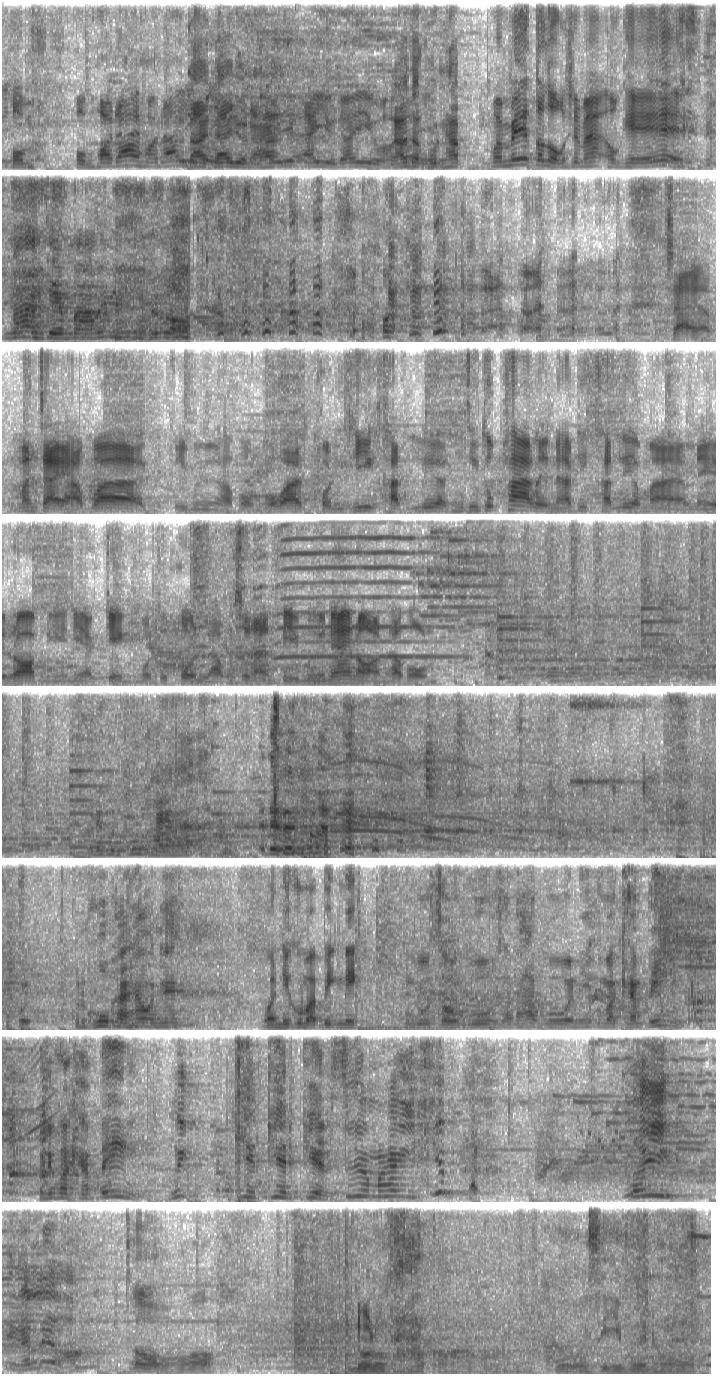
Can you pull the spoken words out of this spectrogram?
ผมผมพอได้พอได้อยู่ได้ได้อยู่นะฮะได้อยู่ได้อยู่แล้วแต่คุณครับ มันไม่ได้ตลกใช่ไหมโอเค หน้าเจมมาไม่มีผลหรอก ใช่ครับมั่นใจครับว่าฝีมือครับผมเพราะว่าคนที่คัดเลือกจริงๆทุกภาคเลยนะครับที่คัดเลือกมาในรอบนี้เนี่ยเก่งหมดทุกคนแล้วเพราะฉะนั้นฝีมือแน่นอนครับผม วันนี้คุณคู่ใครฮะเดี๋ยวคุณคุณคุณคู่ใครฮะวันนี้ วันนี้กูมาปิกนิก มึงดูทรงกูสภาพกูวันนี้กูมาแคมปิ้ง วันนี้มาแคมปิ้ง เฮ้ย เกลียดเกลียดเกลียดเสื้อมาให้ไอ้เทียบเฮ้ย อย่างนั้นเลยเหรอ โอ้โห ดูรองเท้าก่อน คู่สี่หมื่นหก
